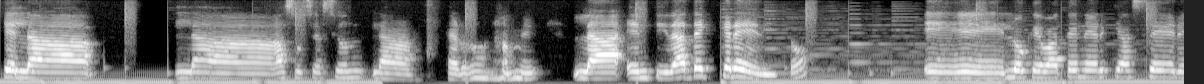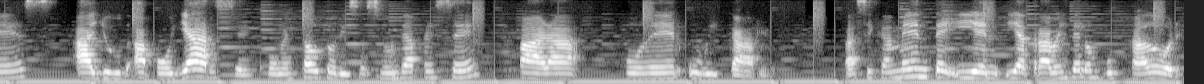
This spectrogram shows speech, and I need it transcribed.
que la, la asociación, la, perdóname, la entidad de crédito eh, lo que va a tener que hacer es apoyarse con esta autorización de APC para poder ubicarlo, básicamente, y, y a través de los buscadores,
